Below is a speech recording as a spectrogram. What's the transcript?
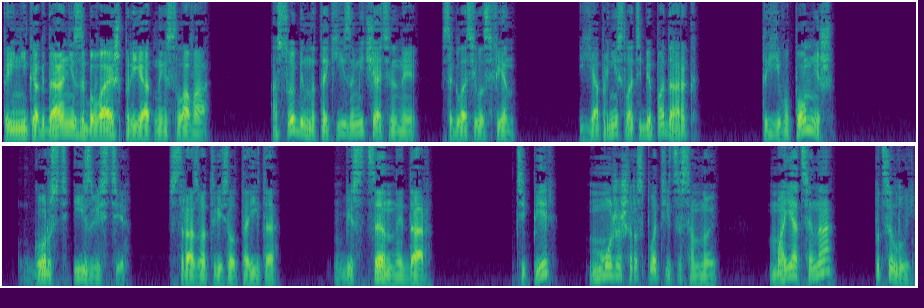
Ты никогда не забываешь приятные слова». «Особенно такие замечательные», — согласилась Фен. «Я принесла тебе подарок. Ты его помнишь?» «Горсть извести», — сразу ответил Таита. «Бесценный дар». «Теперь можешь расплатиться со мной. Моя цена — поцелуй.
